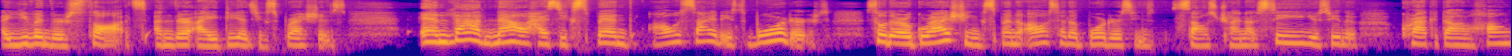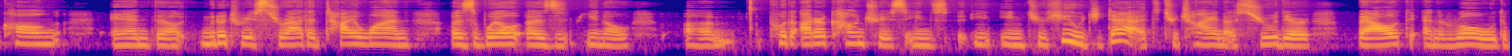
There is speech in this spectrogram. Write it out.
and even their thoughts and their ideas, expressions. And that now has expanded outside its borders. So the aggression expanded outside the borders in South China Sea. You see the crackdown on Hong Kong and the military threat in Taiwan, as well as, you know, um, put other countries in, in, into huge debt to China through their Belt and Road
